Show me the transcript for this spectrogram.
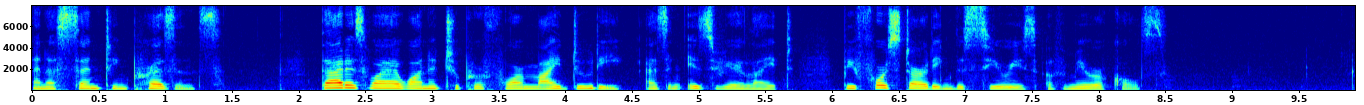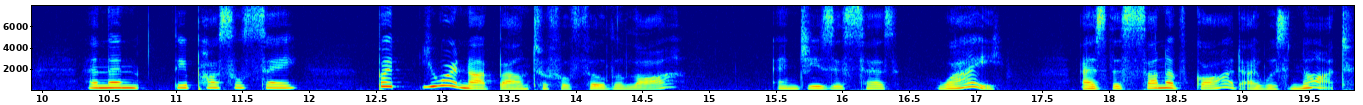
and assenting presence. That is why I wanted to perform my duty as an Israelite before starting the series of miracles. And then the apostles say, But you are not bound to fulfill the law. And Jesus says, Why? As the Son of God, I was not,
